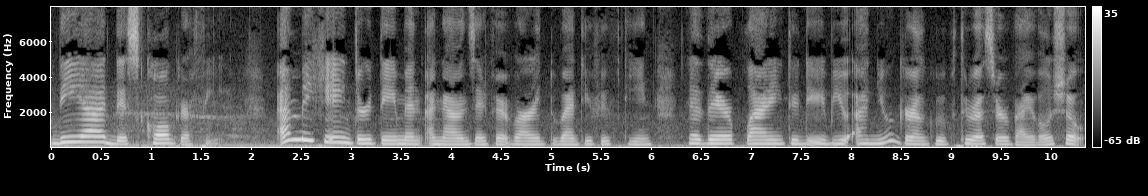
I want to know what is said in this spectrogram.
Dia Discography MBK Entertainment announced in February 2015 that they're planning to debut a new girl group through a survival show.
